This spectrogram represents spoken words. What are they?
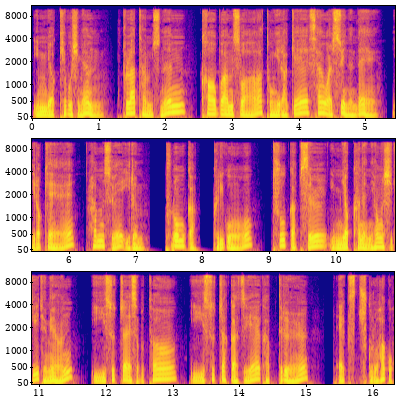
입력해 보시면 플랫 함수는 커브 함수와 동일하게 사용할 수 있는데 이렇게 함수의 이름, 프롬 값, 그리고 to 값을 입력하는 형식이 되면 이 숫자에서부터 이 숫자까지의 값들을 x축으로 하고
